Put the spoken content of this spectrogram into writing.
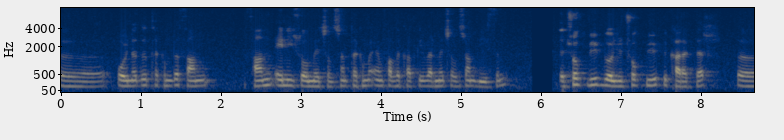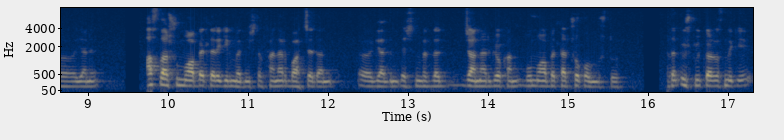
e, oynadığı takımda san, sahanın en iyisi olmaya çalışan, takıma en fazla katkıyı vermeye çalışan bir isim. E, çok büyük bir oyuncu, çok büyük bir karakter. E, yani asla şu muhabbetlere girmedi. İşte Fenerbahçe'den e, geldim. İşte mesela Caner Gökhan bu muhabbetler çok olmuştu. Zaten üç büyükler arasındaki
